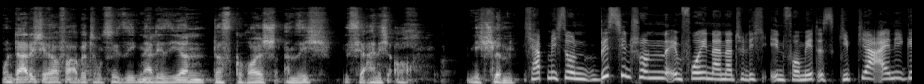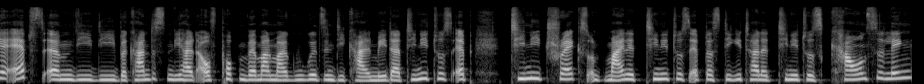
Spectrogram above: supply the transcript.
und dadurch die Hörverarbeitung zu signalisieren, das Geräusch an sich ist ja eigentlich auch nicht schlimm. Ich habe mich so ein bisschen schon im Vorhinein natürlich informiert. Es gibt ja einige Apps, ähm, die die bekanntesten, die halt aufpoppen, wenn man mal googelt, sind die Calmeda Tinnitus App, Tinitracks und meine Tinnitus App, das digitale Tinnitus Counseling.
